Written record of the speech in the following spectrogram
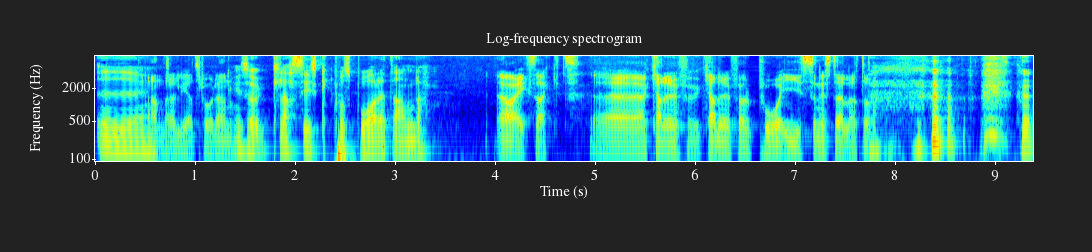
I, andra ledtråden. i så klassisk På spåret-anda. Ja exakt. Eh, jag kallar det, för, kallar det för på isen istället då.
